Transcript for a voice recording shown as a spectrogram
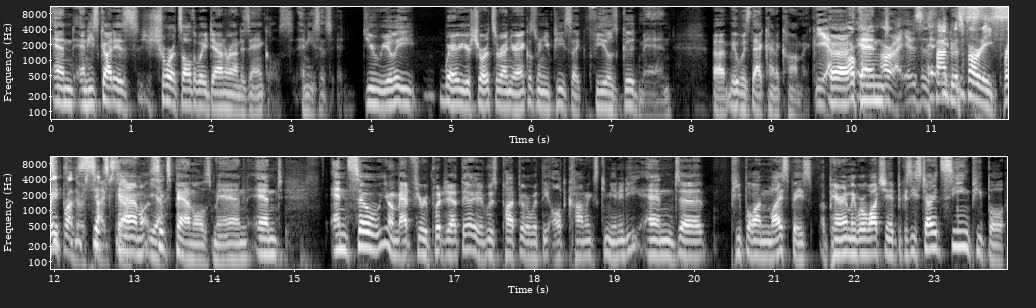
and and he's got his shorts all the way down around his ankles. And he says do you really wear your shorts around your ankles when you pee? He's like feels good man. Um, it was that kind of comic. Yeah, Uh, okay, and all right. It was a uh, you fabulous furry six- Brothers six type stuff. panel- Yeah. six panels man. And and so you know matt Furie put it out there. It was popular with the alt comics community. And uh, people on myspace apparently were watching it because he started seeing people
